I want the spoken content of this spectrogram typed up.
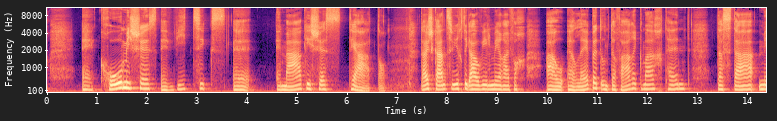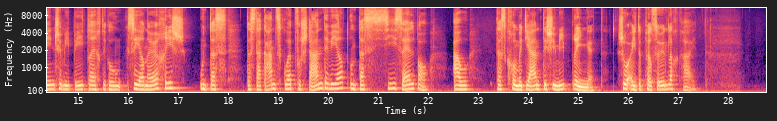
ein komisches, ein witziges, ein magisches Theater. Das ist ganz wichtig, auch weil wir einfach auch erlebt und Erfahrung gemacht haben, dass da Menschen mit Beeinträchtigung sehr nahe ist und dass, dass da ganz gut verstanden wird und dass sie selber auch das Komödiantische mitbringen, schon in der Persönlichkeit.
